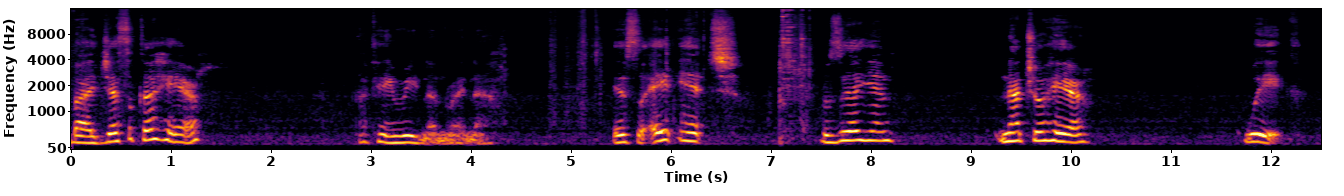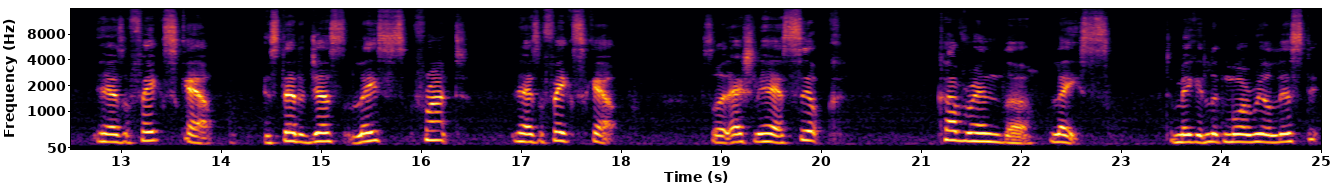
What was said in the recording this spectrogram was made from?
by Jessica Hair. I can't read nothing right now. It's an 8 inch Brazilian natural hair wig. It has a fake scalp. Instead of just lace front, it has a fake scalp. So it actually has silk covering the lace to make it look more realistic.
